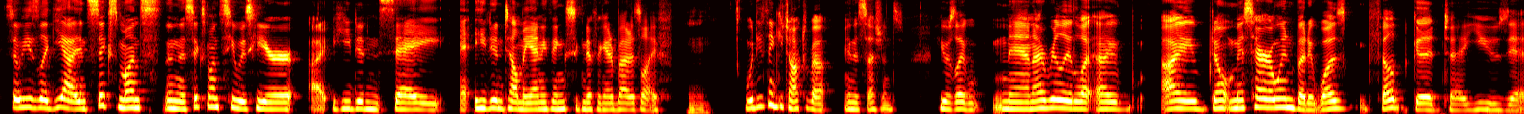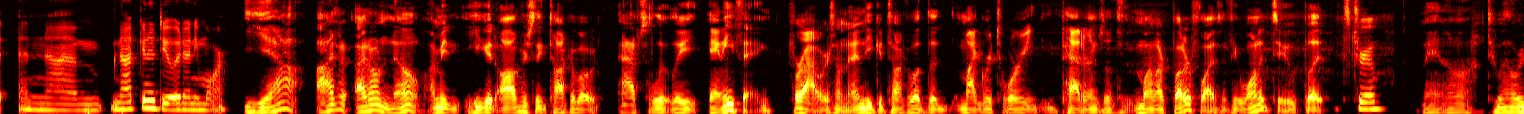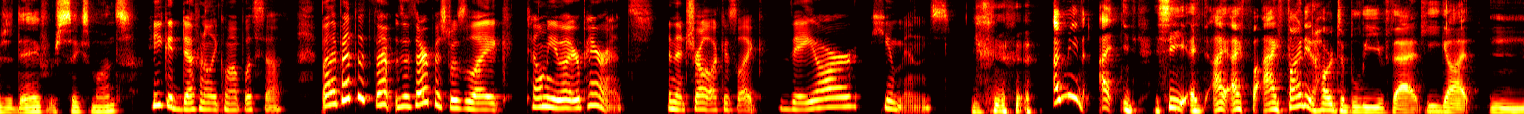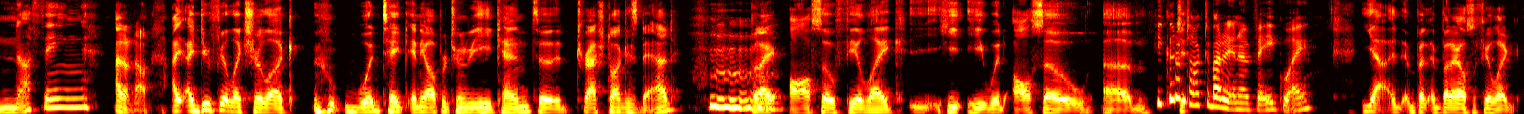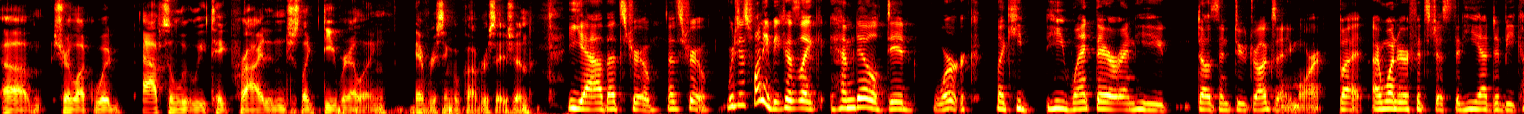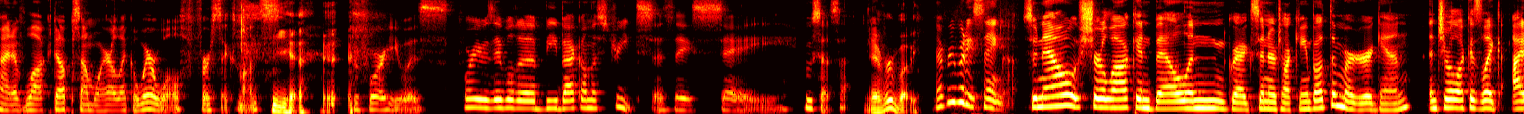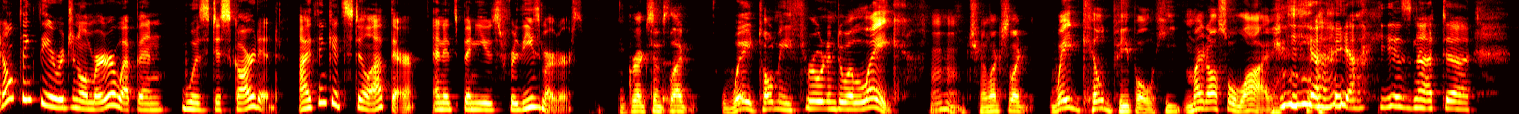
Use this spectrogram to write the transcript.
so he's like, yeah, in six months, in the six months he was here, I, he didn't say, he didn't tell me anything significant about his life. Hmm. What do you think he talked about in the sessions? He was like, man, I really like, I, I don't miss heroin, but it was, felt good to use it, and I'm not gonna do it anymore. Yeah, I don't, I don't know. I mean, he could obviously talk about absolutely anything for hours on end. He could talk about the migratory patterns of monarch butterflies if he wanted to, but It's true. man, oh, two hours a day for six months. He could definitely come up with stuff. But I bet the, th- the therapist was like, tell me about your parents. And then Sherlock is like, they are humans. I mean, I see. I, I I find it hard to believe that he got nothing. I don't know. I, I do feel like Sherlock would take any opportunity he can to trash talk his dad, but I also feel like he he would also um He could have J- talked about it in a vague way. yeah, but but I also feel like um Sherlock would absolutely take pride in just like derailing every single conversation. Yeah, that's true. That's true. Which is funny because like Hemdale did work. Like he he went there and he doesn't do drugs anymore. But I wonder if it's just that he had to be kind of locked up somewhere like a werewolf for six months Yeah. before he was before he was able to be back on the streets, as they say. Who says that? Everybody. Everybody's saying that. So now Sherlock and Bell and Gregson are talking about the murder again. And Sherlock is like, I don't think the original murder weapon was discarded. I think it's still out there and it's been used for these murders. Gregson's like, Wade told me he threw it into a lake. Mhm. Sherlock's like, Wade killed people. He might also lie. yeah, yeah. He is not uh,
